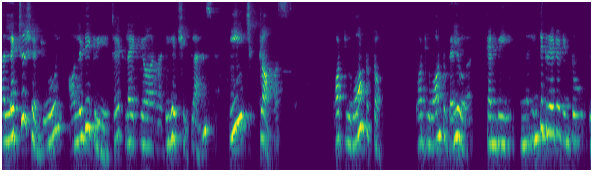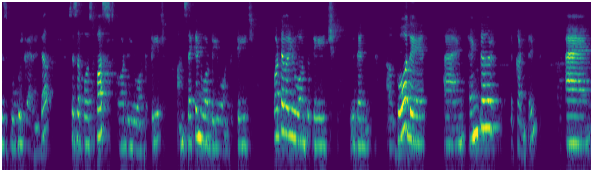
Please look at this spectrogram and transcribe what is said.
a lecture schedule already created, like your DHE plans, each class, what you want to talk, what you want to deliver can be integrated into this Google Calendar. So suppose first, what do you want to teach? On second, what do you want to teach? Whatever you want to teach, you can uh, go there and enter the content and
